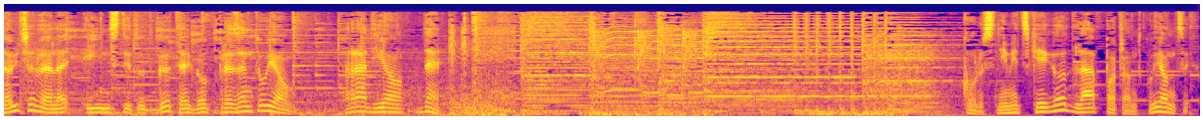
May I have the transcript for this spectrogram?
Deutsche Welle i Instytut Goethego prezentują Radio D. Kurs niemieckiego dla początkujących.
